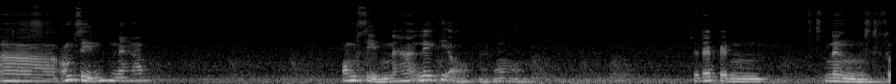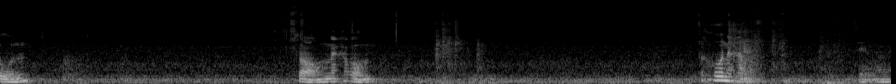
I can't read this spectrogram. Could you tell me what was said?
อออมสินนะครับ ออมสินนะฮะ เลขที่ออกนะก็จะได้เป็นหนึ่งศูนย์สองนะครับผม สักครู่นะครับ เสียงอะไร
